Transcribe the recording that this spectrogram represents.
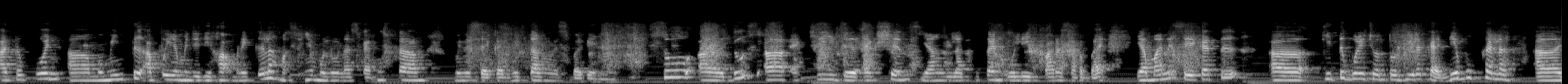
ataupun uh, meminta apa yang menjadi hak mereka lah maksudnya melunaskan hutang, menyelesaikan hutang dan sebagainya. So uh, those are actually the actions yang dilakukan oleh para sahabat yang mana saya kata uh, kita boleh contohi lah kan dia bukanlah uh,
